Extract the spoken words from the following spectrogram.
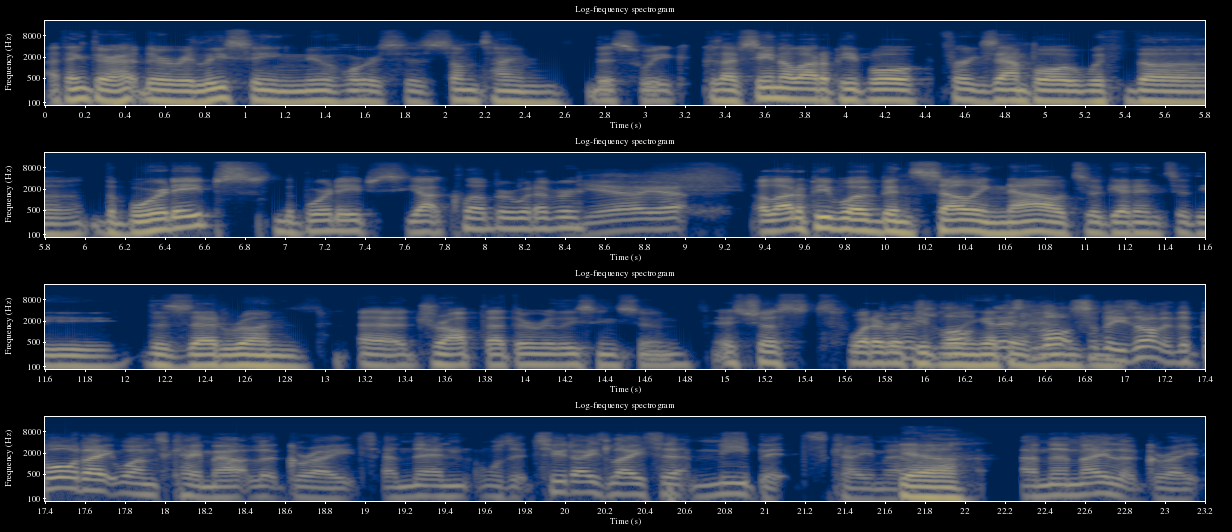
I think they're they're releasing new horses sometime this week because I've seen a lot of people, for example, with the the Bored Apes, the Bored Apes yacht club or whatever. Yeah, yeah. A lot of people have been selling now to get into the the Z run uh, drop that they're releasing soon. It's just whatever people lot- can get there's their lots of on. these, aren't there? The Bored Ape ones came out, looked great, and then was it two days later? Meebits came out. Yeah, and then they look great.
